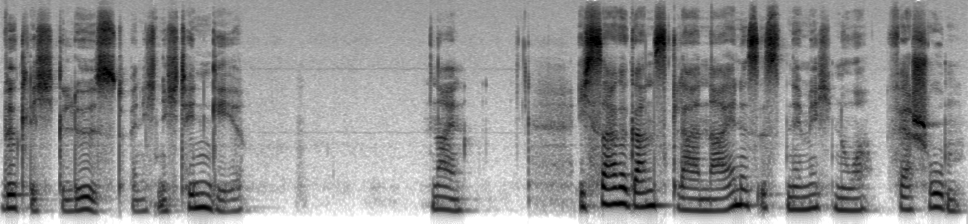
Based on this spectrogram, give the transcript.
wirklich gelöst, wenn ich nicht hingehe? Nein. Ich sage ganz klar nein, es ist nämlich nur verschoben.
